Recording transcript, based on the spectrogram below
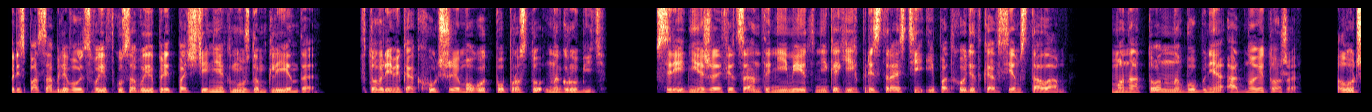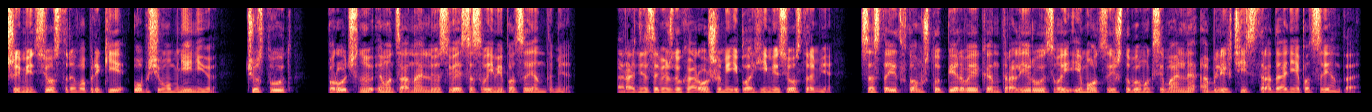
приспосабливают свои вкусовые предпочтения к нуждам клиента, в то время как худшие могут попросту нагрубить. Средние же официанты не имеют никаких пристрастий и подходят ко всем столам, монотонно бубня одно и то же. Лучшие медсестры, вопреки общему мнению, чувствуют прочную эмоциональную связь со своими пациентами. Разница между хорошими и плохими сестрами состоит в том, что первые контролируют свои эмоции, чтобы максимально облегчить страдания пациента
